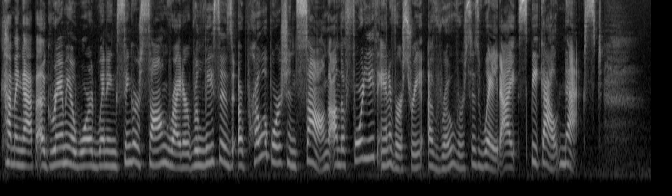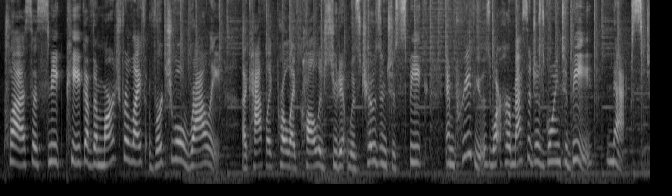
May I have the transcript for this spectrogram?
Coming up, a Grammy Award winning singer songwriter releases a pro abortion song on the 40th anniversary of Roe v. Wade. I speak out next. Plus, a sneak peek of the March for Life virtual rally. A Catholic pro life college student was chosen to speak and previews what her message is going to be next.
